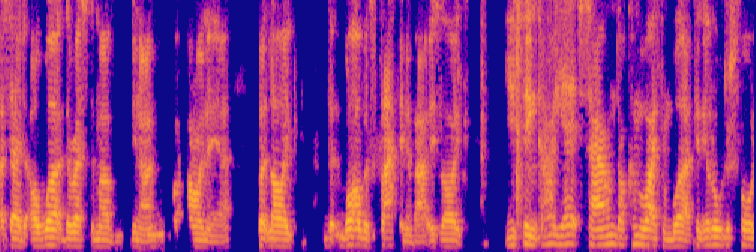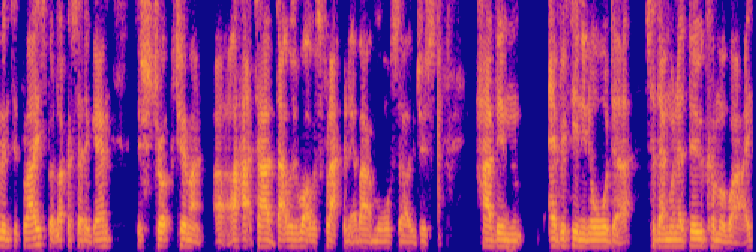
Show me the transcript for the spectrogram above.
I said I'll work the rest of my, you know, my time here, but like the, what I was flapping about is like you think, oh yeah, it's sound. I'll come away from work and it'll all just fall into place. But like I said again, the structure, man, I, I had to have. That was what I was flapping it about more so, just having everything in order. So then when I do come away,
